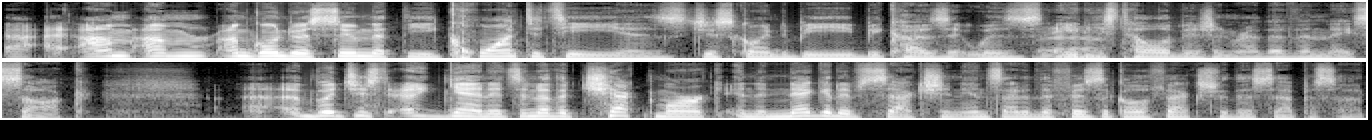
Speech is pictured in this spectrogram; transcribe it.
I, I'm I'm I'm going to assume that the quantity is just going to be because it was 80s television rather than they suck. Uh, but just again, it's another check mark in the negative section inside of the physical effects for this episode.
